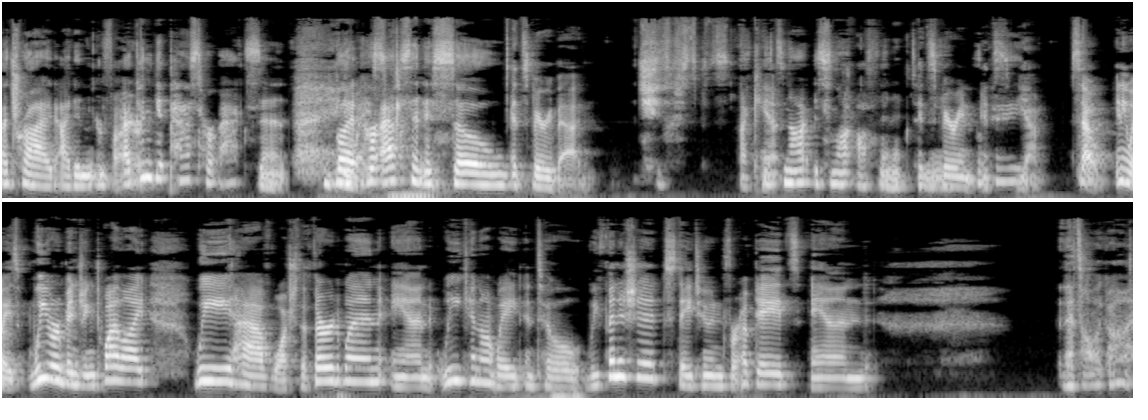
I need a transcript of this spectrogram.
I tried. I didn't. You're I couldn't get past her accent. But her accent is so. it's very bad. she's- I can't. It's not. It's not authentic to It's me. very, it's, yeah. So, anyways, we are binging Twilight. We have watched the third one and we cannot wait until we finish it. Stay tuned for updates. And that's all I got.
